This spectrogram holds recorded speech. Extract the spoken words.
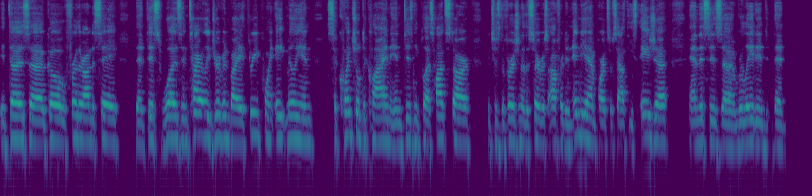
It does uh, go further on to say that this was entirely driven by a 3.8 million sequential decline in Disney Plus Hotstar, which is the version of the service offered in India and parts of Southeast Asia. And this is uh, related that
